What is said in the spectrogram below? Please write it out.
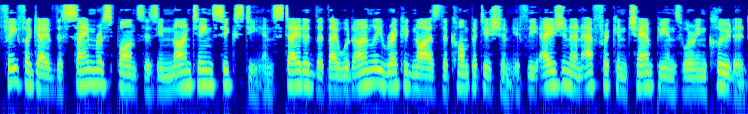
FIFA gave the same response as in 1960 and stated that they would only recognize the competition if the Asian and African champions were included.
